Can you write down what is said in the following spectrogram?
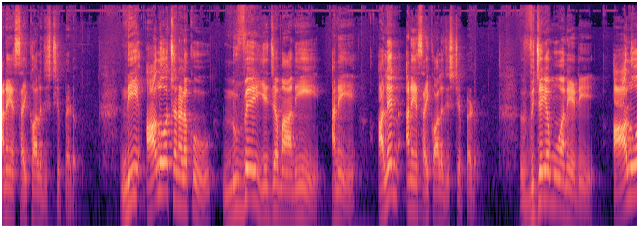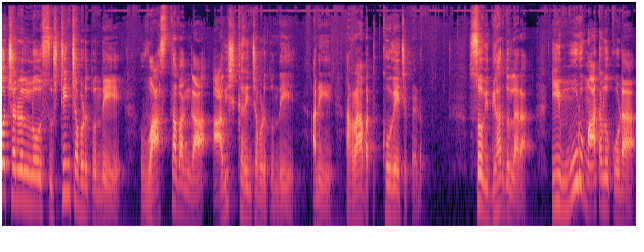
అనే సైకాలజిస్ట్ చెప్పాడు. నీ ఆలోచనలకు నువ్వే యజమాని అని అలెన్ అనే సైకాలజిస్ట్ చెప్పాడు. విజయము అనేది ఆలోచనల్లో సృష్టించబడుతుంది వాస్తవంగా ఆవిష్కరించబడుతుంది అని రాబర్ట్ కోవే చెప్పాడు. సో విద్యార్థులారా ఈ మూడు మాటలు కూడా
